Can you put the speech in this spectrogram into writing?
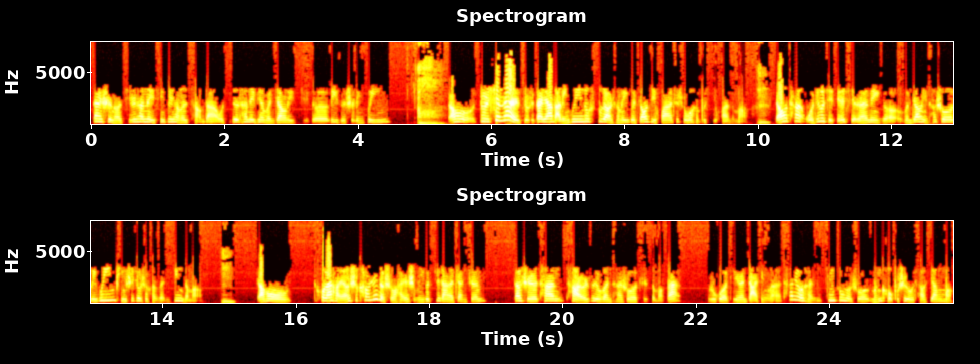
但是呢，其实她内心非常的强大。我记得她那篇文章里举的例子是林徽因。啊，然后就是现在，就是大家把林徽因都塑造成了一个交际花，这是我很不喜欢的嘛。嗯。然后她，我这个姐姐写在那个文章里，她说林徽因平时就是很文静的嘛。嗯。然后后来好像是抗日的时候，还是什么一个巨大的战争，当时她她儿子就问她说这怎么办？如果敌人打进来，她就很轻松的说门口不是有条江吗？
